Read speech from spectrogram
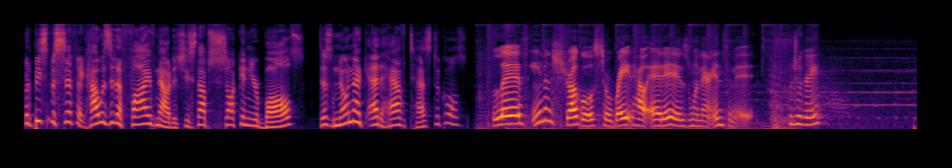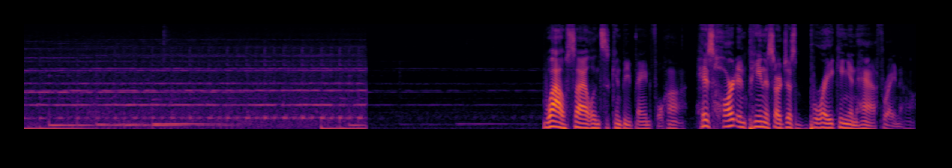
But be specific. How is it a five now? Did she stop sucking your balls? Does No Neck Ed have testicles? Liz even struggles to rate how Ed is when they're intimate. Would you agree? Wow, silence can be painful, huh? His heart and penis are just breaking in half right now.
